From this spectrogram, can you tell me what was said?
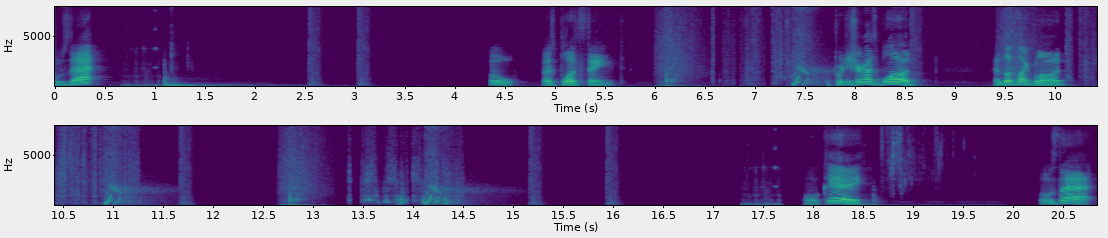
What was that? Oh, that's blood stained. I'm pretty sure that's blood. It looked like blood. Okay. What was that?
